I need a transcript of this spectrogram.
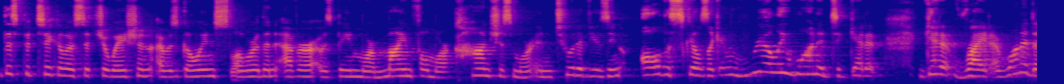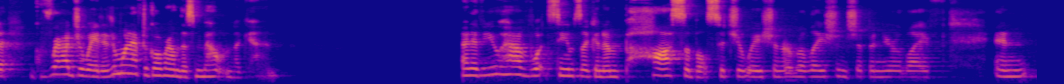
this particular situation, I was going slower than ever. I was being more mindful, more conscious, more intuitive, using all the skills. Like I really wanted to get it, get it right. I wanted to graduate. I didn't want to have to go around this mountain again. And if you have what seems like an impossible situation or relationship in your life and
